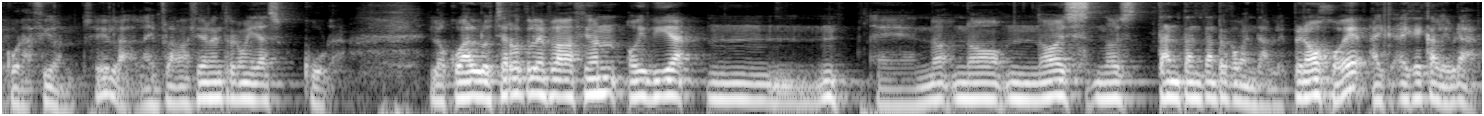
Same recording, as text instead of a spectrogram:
curación. La, inflamación, entre comillas, cura. Lo cual, luchar contra la inflamación hoy día mm, eh, no, es, no es tan, tan, tan recomendable. Pero ojo, eh, hay, que calibrar.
